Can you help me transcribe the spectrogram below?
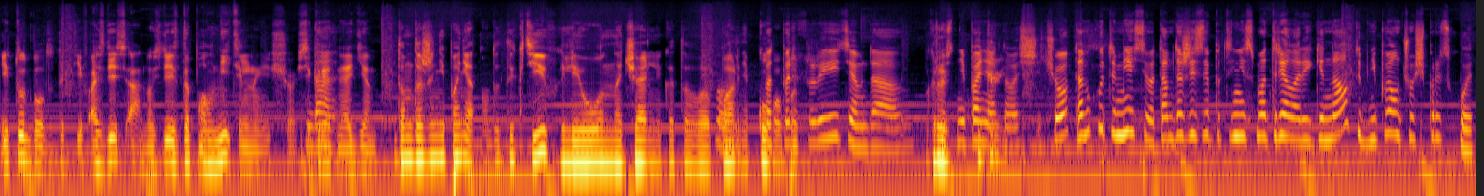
И тут был детектив. А здесь, а, ну здесь дополнительный еще секретный агент. Там даже непонятно, он детектив или он начальник этого парня, копа. Под прикрытием, да. Прикры- То есть непонятно вообще, что. Там какое-то месиво. Там даже если бы ты не смотрел оригинал, ты бы не понял, что вообще происходит.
